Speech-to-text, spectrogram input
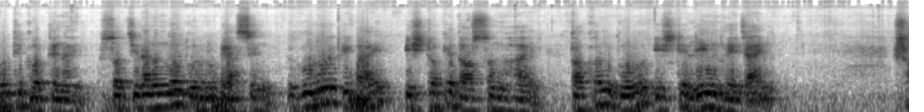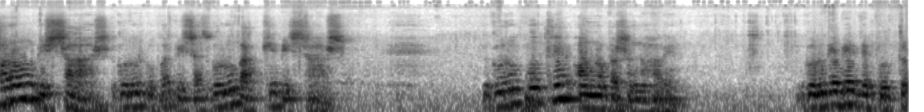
বুদ্ধি করতে নাই। সচ্চিদানন্দ গুরু রূপে আসেন। গুরুর কৃপায় ইষ্টকে দর্শন হয়। তখন গুরু ইষ্টে লীন হয়ে যায়। সরল বিশ্বাস, গুরুর উপর বিশ্বাস, গুরু বাক্যে বিশ্বাস। গুরু পুত্রের অন্নপ্রাশন হবে। গুরুদেবের যে পুত্র,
